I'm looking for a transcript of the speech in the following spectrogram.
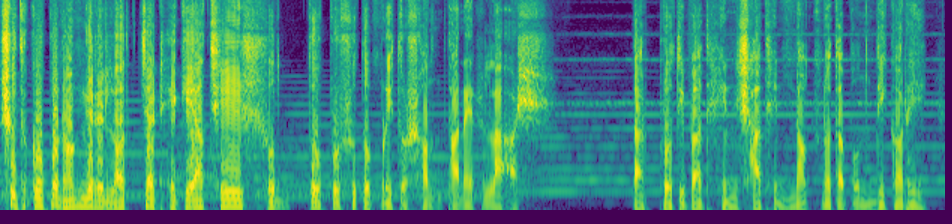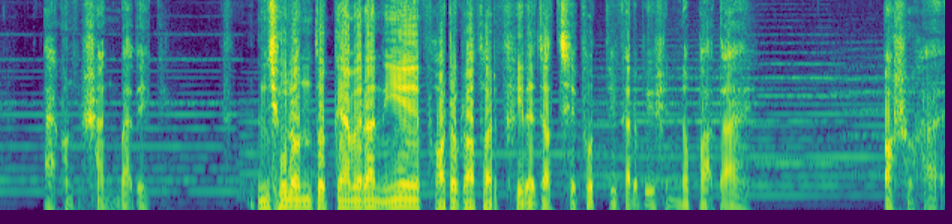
শুধু গোপন অঙ্গের লজ্জা ঠেকে আছে সদ্য প্রসূত মৃত সন্তানের লাশ। তার প্রতিবাদহীন স্বাধীন নগ্নতা বন্দি করে এখন সাংবাদিক। ঝুলন্ত ক্যামেরা নিয়ে ফটোগ্রাফার ফিরে যাচ্ছে পত্রিকার বিভিন্ন পাতায়। অসহায়।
